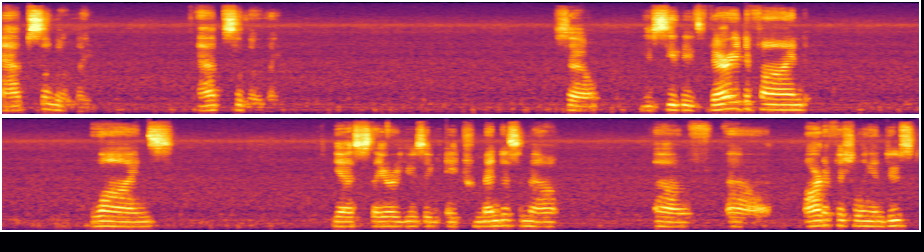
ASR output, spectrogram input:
absolutely. Absolutely. So you see these very defined lines. Yes, they are using a tremendous amount of uh, artificially induced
